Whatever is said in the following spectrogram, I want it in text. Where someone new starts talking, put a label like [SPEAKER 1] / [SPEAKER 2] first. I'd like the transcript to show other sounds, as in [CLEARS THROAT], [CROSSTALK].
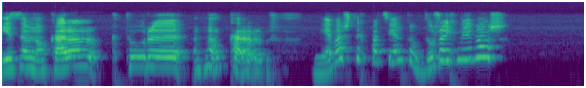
[SPEAKER 1] Jest ze mną Karol, który. No, Karol, miewasz tych pacjentów? Dużo ich miewasz?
